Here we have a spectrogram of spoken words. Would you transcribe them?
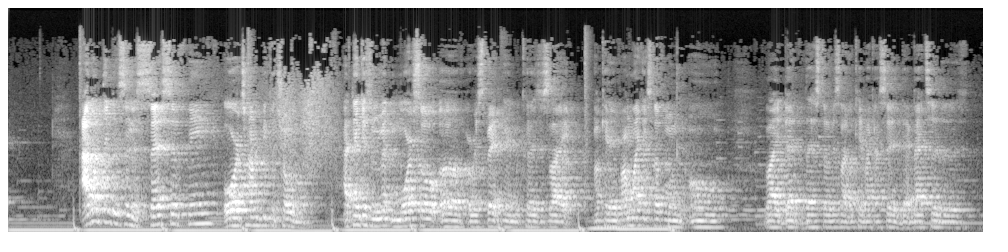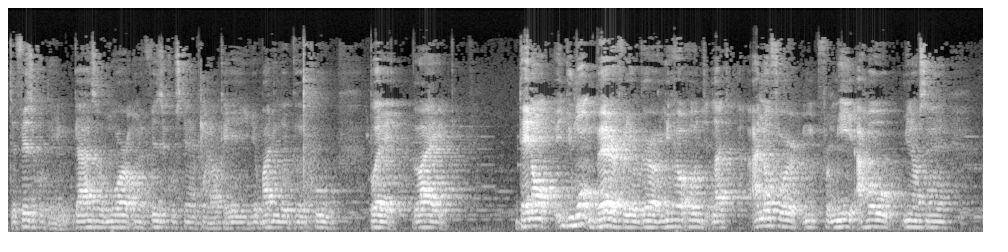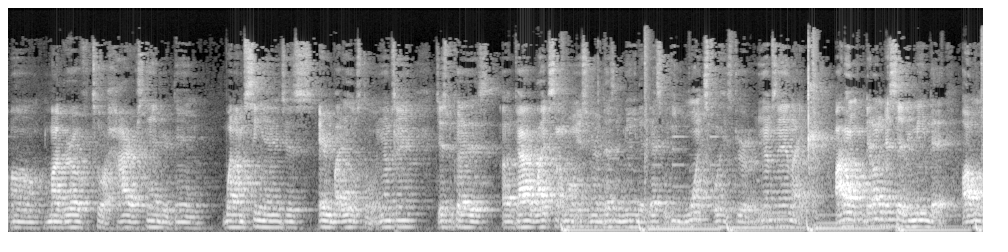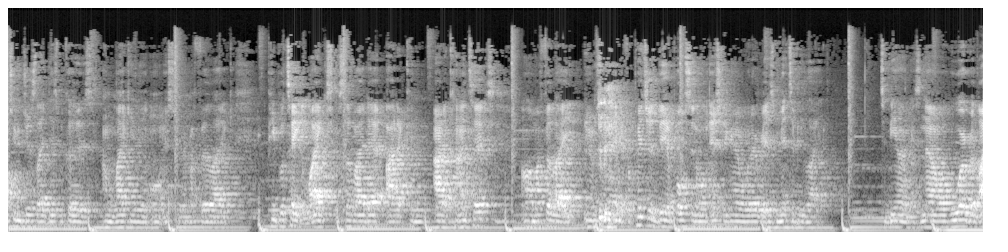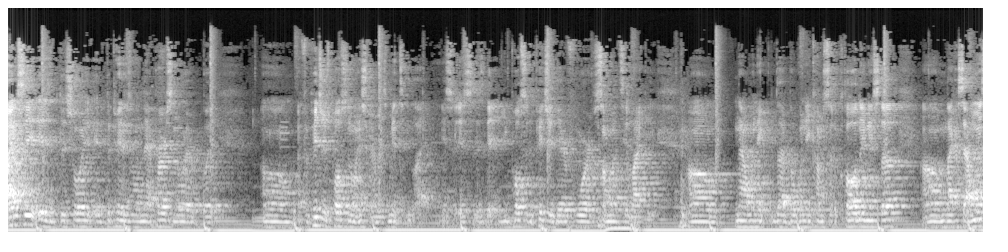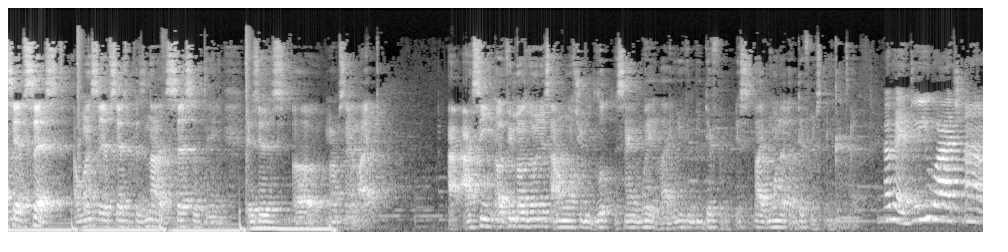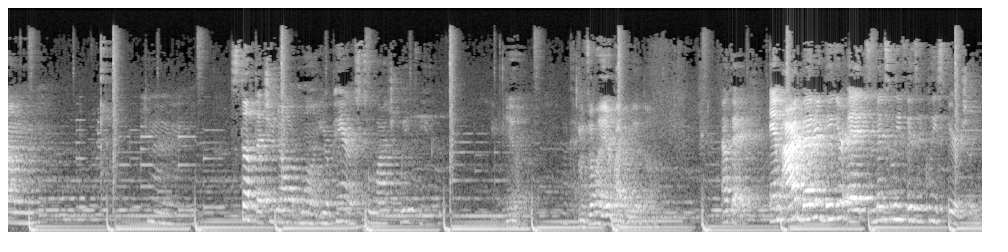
I don't think it's an excessive thing or trying to be controlling. I think it's more so of a respect thing because it's like, okay, if I'm liking stuff on, on like that that stuff, it's like, okay, like I said, that back to the the physical thing. Guys are more on a physical standpoint. Okay, your body look good, cool, but like they don't. You want better for your girl. You hold, like I know for for me, I hold. You know what I'm saying um, my girl to a higher standard than what I'm seeing just everybody else doing. You know what I'm saying? Just because a guy likes something on Instagram doesn't mean that that's what he wants for his girl. You know what I'm saying? Like, I don't, they don't necessarily mean that oh, I want you just like this because I'm liking it on Instagram. I feel like people take likes and stuff like that out of con- out of context. Um, I feel like you know what I'm saying. if a picture is being posted on Instagram or whatever, it's meant to be liked to be honest. Now, whoever likes it is the choice. It depends on that person or whatever. But um, if a picture is posted on Instagram, it's meant to be liked. It's, it's, it's you posted a picture there for someone to like. Um, now, when it like, but when it comes to the clothing and stuff, um, like I said, I wouldn't say obsessed. I wouldn't say obsessed because it's not an obsessive thing. It's just, uh, you know what I'm saying, like. I, I see other females doing this. I don't want you to look the same way. Like you can be different. It's like one of a difference thing. Okay, do you watch um hmm, stuff that you don't want your parents to watch with you? Yeah. Okay. I feel like everybody will though. Okay. Am I better than your ex mentally, physically, spiritually?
